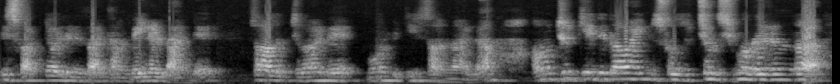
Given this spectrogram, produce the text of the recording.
Risk faktörleri zaten belirlendi. Sağlıkçılar ve morbid insanlarla. Ama Türkiye'de daha henüz çalışmalarında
